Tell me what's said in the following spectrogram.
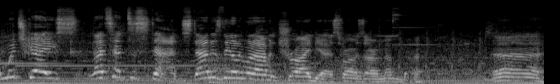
In which case, let's head to Stan. Stan is the only one I haven't tried yet, as far as I remember. Uh,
